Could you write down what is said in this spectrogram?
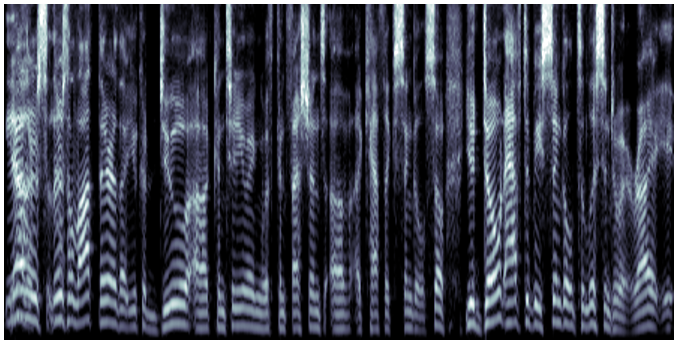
yeah, yeah there's there's a lot there that you could do uh, continuing with confessions of a Catholic single. So you don't have to be single to listen to it, right?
